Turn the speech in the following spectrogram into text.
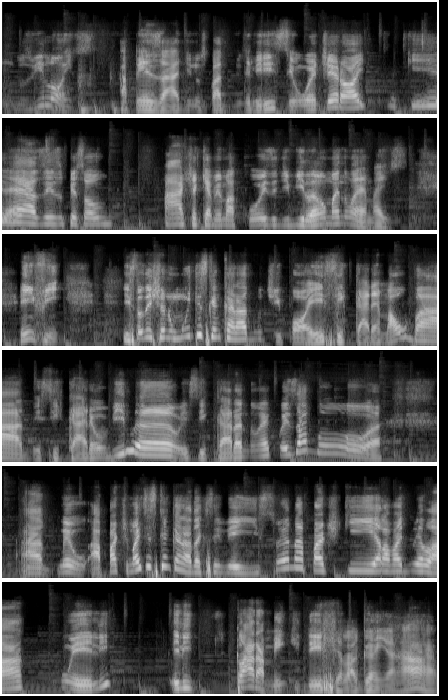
um dos vilões. Apesar de nos quadrinhos ele ser um anti-herói, que né, às vezes o pessoal acha que é a mesma coisa de vilão, mas não é. Mas, enfim, estão deixando muito escancarado no tipo, ó, esse cara é malvado, esse cara é o vilão, esse cara não é coisa boa. A, meu, a parte mais escancarada que você vê isso é na parte que ela vai duelar com ele. Ele claramente deixa ela ganhar,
